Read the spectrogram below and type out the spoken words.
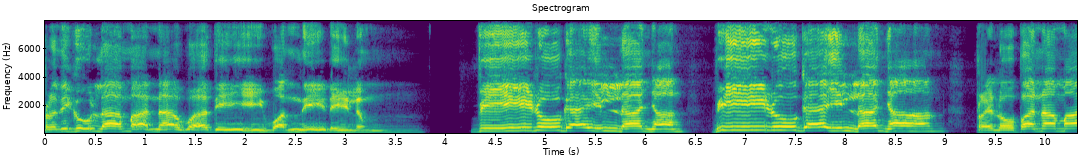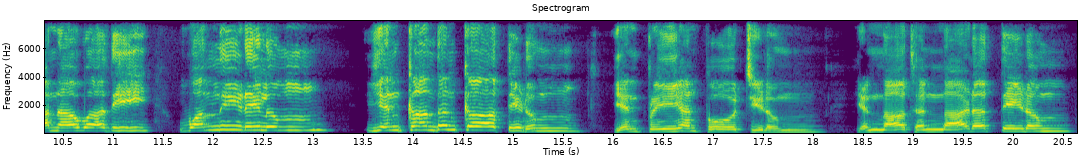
പ്രതികൂല മനവതി വന്നിടിലും. വീഴുകയില്ല ഞാൻ വീഴുകയില്ല ഞാൻ. പ്രലോഭന മനവതി വന്നിടിലും. എൻ കാന്തൻ കാത്തിടും എൻ പ്രിയൻ പോറ്റിടും എൻ നാഥൻ നടത്തിടും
